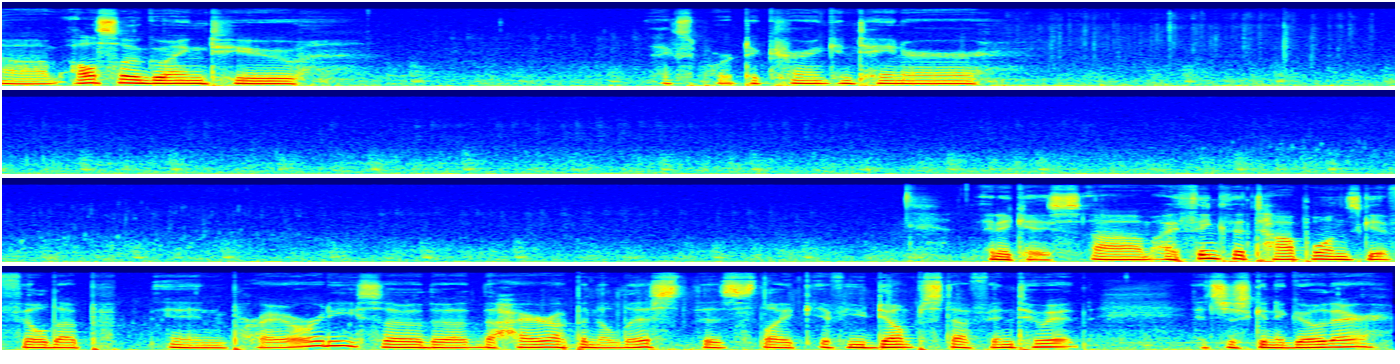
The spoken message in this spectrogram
Um, also going to export to current container. Any case, um, I think the top ones get filled up in priority. So the, the higher up in the list, this like if you dump stuff into it, it's just going to go there.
